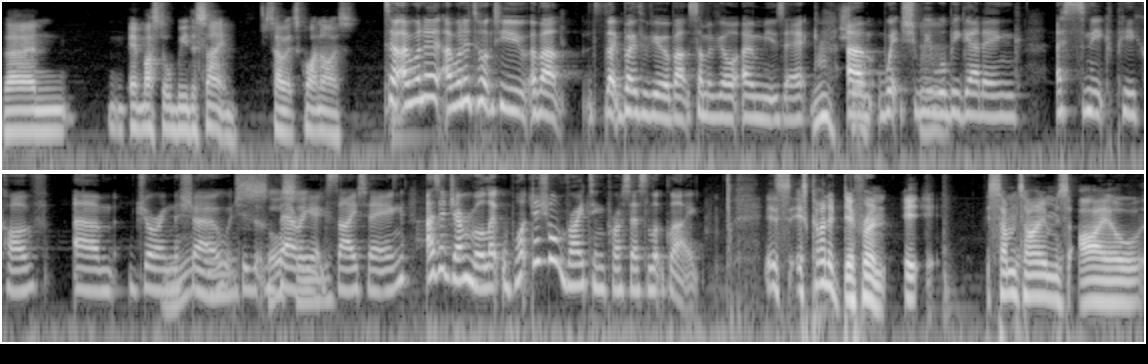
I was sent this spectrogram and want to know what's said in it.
then it must all be the same. So it's quite nice. So I want to I want to talk to you about like both of you about some of your own music, Mm, sure. um, which we will be getting a sneak peek of um, during the show, which is saucy. very exciting. As a general, like, what does your writing process look like? it's it's kind of different. It, it sometimes I'll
